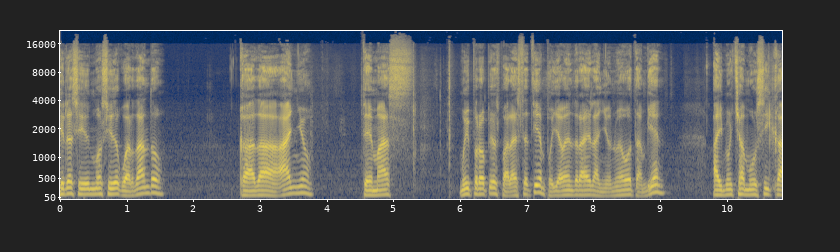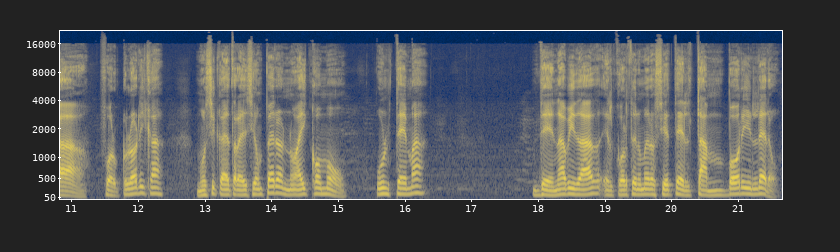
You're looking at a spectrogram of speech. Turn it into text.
Y así hemos ido guardando cada año temas muy propios para este tiempo. Ya vendrá el año nuevo también. Hay mucha música folclórica, música de tradición, pero no hay como un tema de Navidad, el corte número 7, el tamborilero.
